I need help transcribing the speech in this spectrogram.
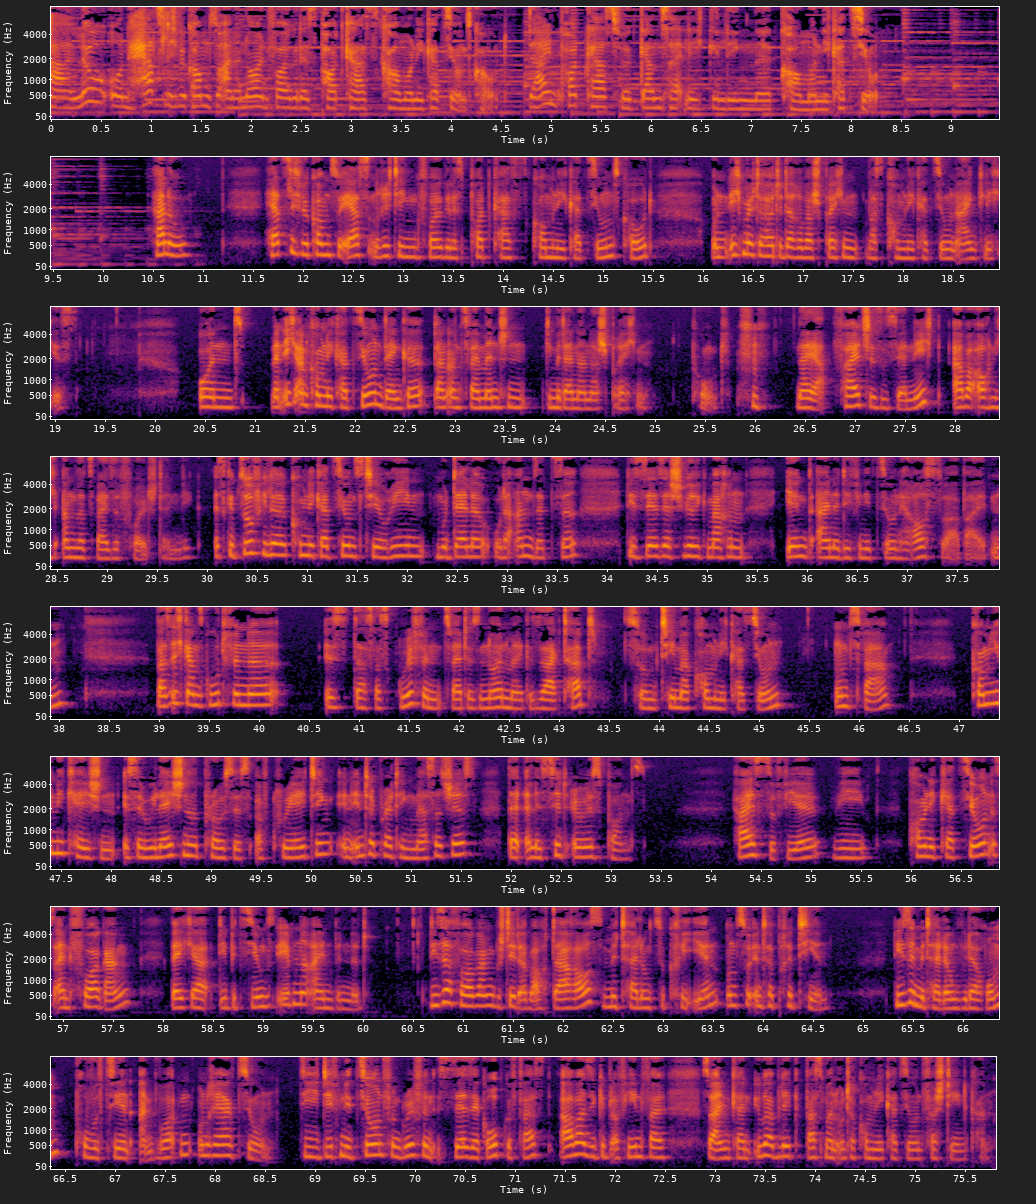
Hallo und herzlich willkommen zu einer neuen Folge des Podcasts Kommunikationscode. Dein Podcast für ganzheitlich gelingende Kommunikation. Hallo, herzlich willkommen zur ersten richtigen Folge des Podcasts Kommunikationscode und ich möchte heute darüber sprechen, was Kommunikation eigentlich ist. Und wenn ich an Kommunikation denke, dann an zwei Menschen, die miteinander sprechen. Punkt. Naja, falsch ist es ja nicht, aber auch nicht ansatzweise vollständig. Es gibt so viele Kommunikationstheorien, Modelle oder Ansätze, die es sehr, sehr schwierig machen, irgendeine Definition herauszuarbeiten. Was ich ganz gut finde, ist das, was Griffin 2009 mal gesagt hat zum Thema Kommunikation. Und zwar, Communication is a relational process of creating and interpreting messages that elicit a response. Heißt so viel wie Kommunikation ist ein Vorgang, welcher die Beziehungsebene einbindet. Dieser Vorgang besteht aber auch daraus, Mitteilung zu kreieren und zu interpretieren. Diese Mitteilungen wiederum provozieren Antworten und Reaktionen. Die Definition von Griffin ist sehr, sehr grob gefasst, aber sie gibt auf jeden Fall so einen kleinen Überblick, was man unter Kommunikation verstehen kann.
